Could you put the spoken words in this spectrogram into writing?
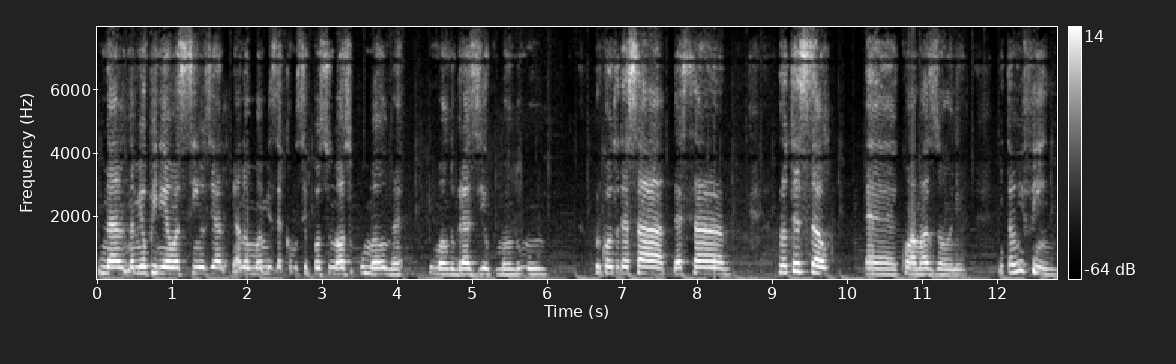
na, na minha opinião, assim, os Yanomamis é como se fosse o nosso pulmão, né? Pulmão do Brasil, pulmão do mundo, por conta dessa, dessa proteção é, com a Amazônia. Então, enfim,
